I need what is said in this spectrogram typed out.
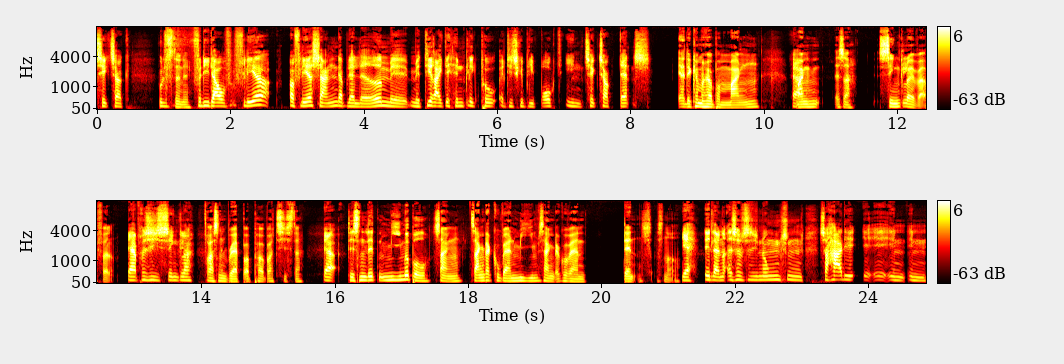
TikTok. Fuldstændig. Fordi der er jo flere og flere sange, der bliver lavet med, med direkte henblik på, at de skal blive brugt i en TikTok-dans. Ja, det kan man høre på mange, Ja. ja. mange altså, singler i hvert fald, Ja, præcis, singler. fra sådan rap- og pop-artister. Ja. Det er sådan lidt memeable sange. Sange, der kunne være en meme, sange, der kunne være en dans og sådan noget. Ja, et eller andet. Altså, så, de nogen sådan, så har de øh, en, en,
